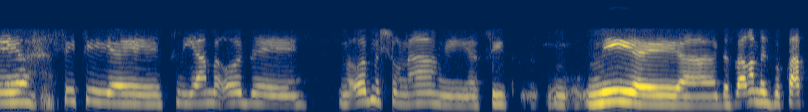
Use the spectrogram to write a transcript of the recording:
אה, עשיתי פנייה מאוד, מאוד משונה מהדבר המזוקק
